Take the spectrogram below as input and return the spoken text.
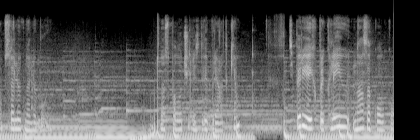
абсолютно любую. Вот у нас получились две прядки. Теперь я их приклею на заколку.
